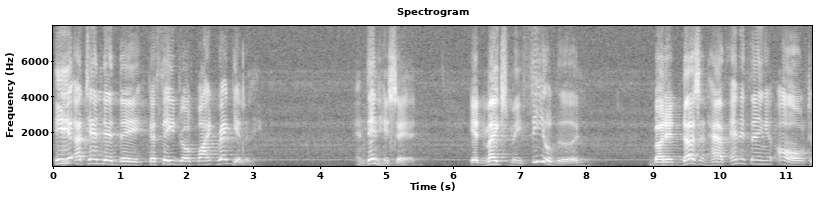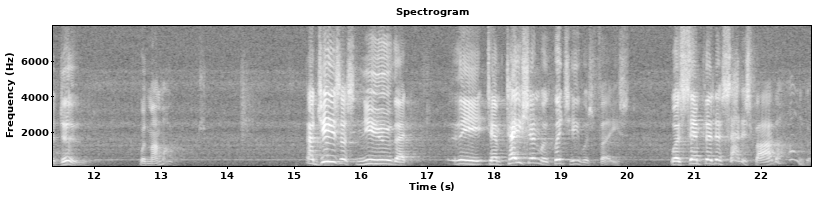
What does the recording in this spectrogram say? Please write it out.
he attended the cathedral quite regularly. And then he said, It makes me feel good, but it doesn't have anything at all to do with my morals. Now, Jesus knew that the temptation with which he was faced was simply to satisfy the hunger,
